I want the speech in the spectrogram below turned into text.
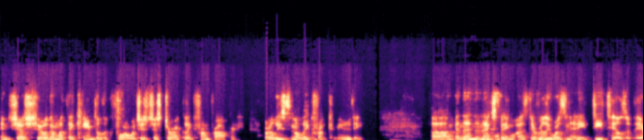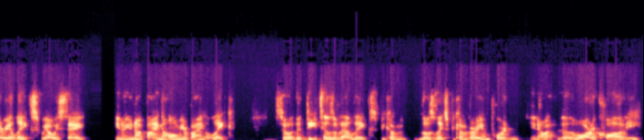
and just show them what they came to look for, which is just direct lakefront property, or at least in a lakefront community. Um, and then the next thing was there really wasn't any details of the area lakes. We always say you know you're not buying a home you're buying a lake so the details of that lakes become those lakes become very important you know the, the water quality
